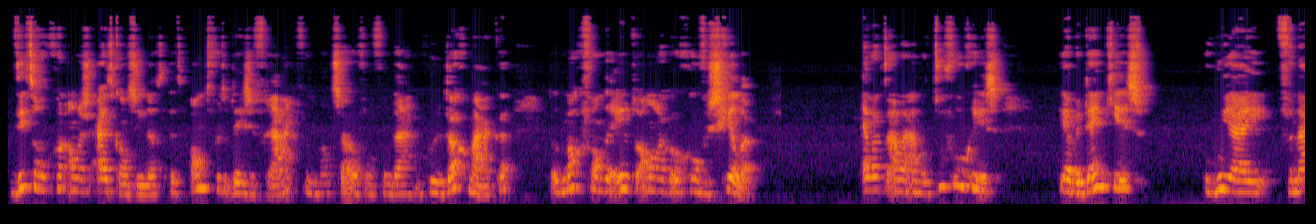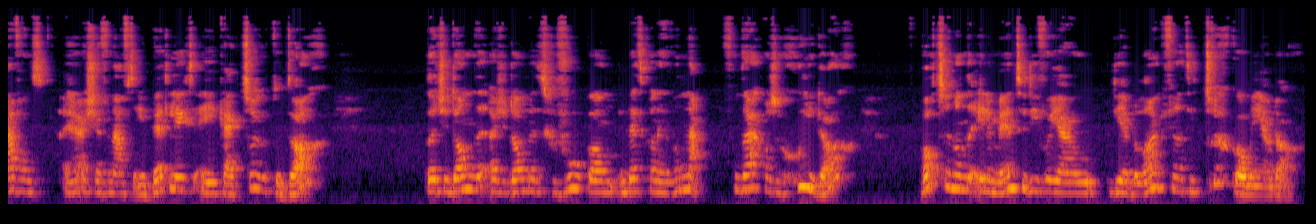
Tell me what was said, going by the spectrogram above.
dit er ook gewoon anders uit kan zien. Dat het antwoord op deze vraag, wat zou van vandaag een goede dag maken, dat mag van de een op de andere dag ook gewoon verschillen. En wat ik daar aan wil toevoegen is, ja, bedenk je eens hoe jij vanavond, als je vanavond in je bed ligt en je kijkt terug op de dag, dat je dan, als je dan met het gevoel kan, in bed kan liggen van, nou, vandaag was een goede dag. Wat zijn dan de elementen die voor jou, die jij belangrijk vindt, dat die terugkomen in jouw dag?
